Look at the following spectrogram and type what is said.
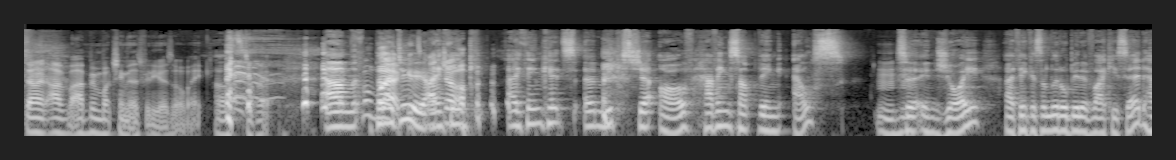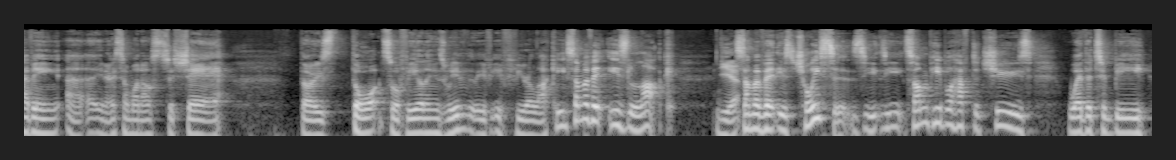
Don't. I've, I've been watching those videos all week. Oh, stop it. Um, but I do. I job. think I think it's a mixture of having something else Mm-hmm. to enjoy. I think it's a little bit of like you said, having uh, you know someone else to share those thoughts or feelings with. If, if you're lucky, some of it is luck. Yeah. Some of it is choices. You, you, some people have to choose whether to be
